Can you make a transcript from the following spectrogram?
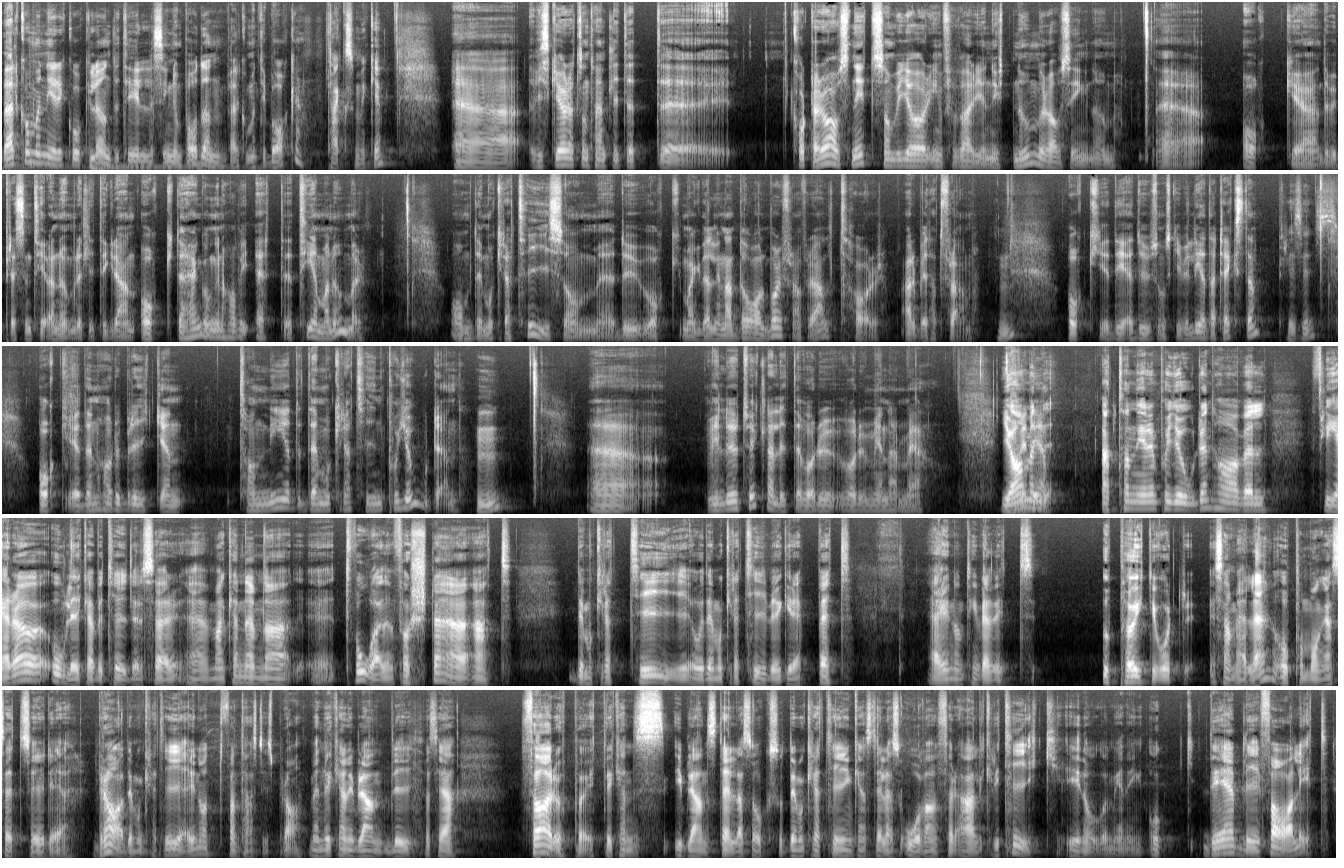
Välkommen Erik Åkerlund till Signumpodden. Välkommen tillbaka. Tack så mycket. Eh, vi ska göra ett sånt här litet eh, kortare avsnitt som vi gör inför varje nytt nummer av Signum. Eh, och där vi presenterar numret lite grann. Och den här gången har vi ett temanummer om demokrati som du och Magdalena Dahlborg framför allt har arbetat fram. Mm. Och det är du som skriver ledartexten. Precis. Och den har rubriken Ta ned demokratin på jorden. Mm. Eh, vill du utveckla lite vad du, vad du menar med, Ja, med men det? att ta ner den på jorden har väl flera olika betydelser. Eh, Man kan nämna eh, två. Den första är att demokrati och demokratibegreppet är ju någonting väldigt upphöjt i vårt samhälle och på många sätt så är det bra. Demokrati är ju något fantastiskt bra, men det kan ibland bli så att säga för upphöjt. Det kan ibland ställas också, demokratin kan ställas ovanför all kritik i någon mening och det blir farligt.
